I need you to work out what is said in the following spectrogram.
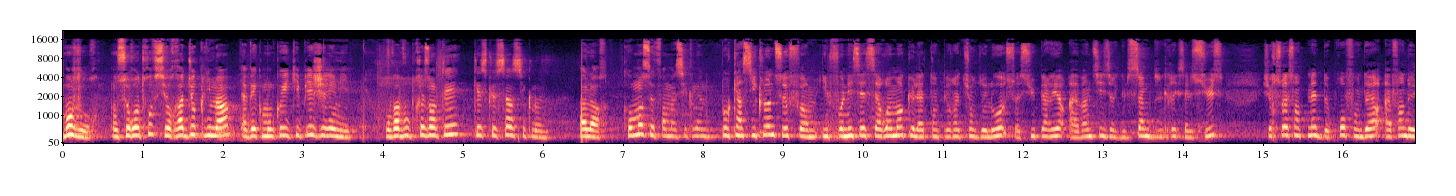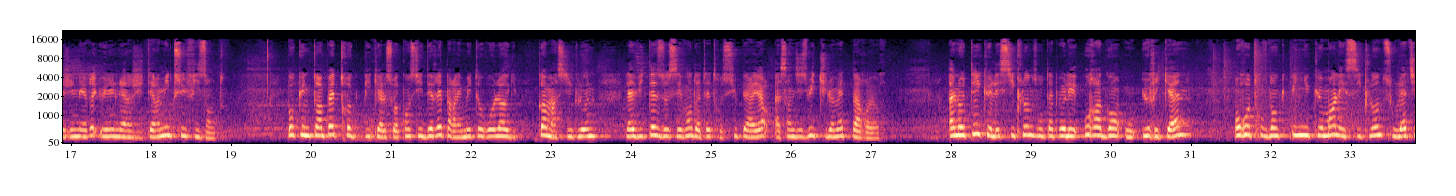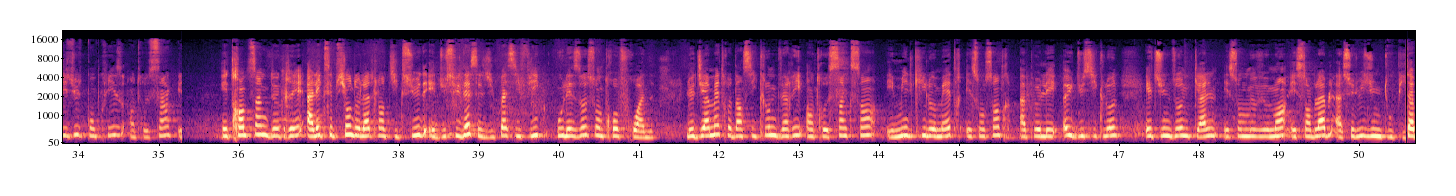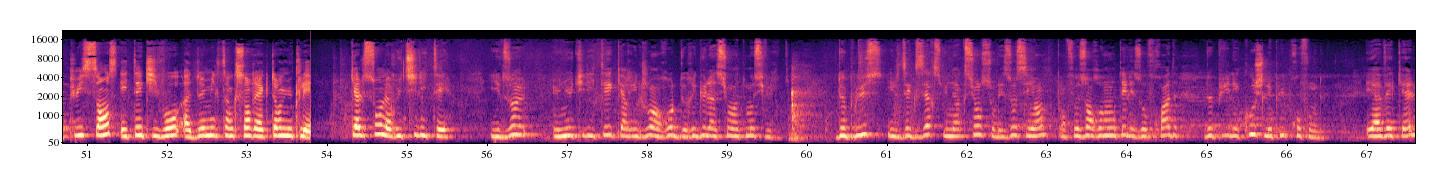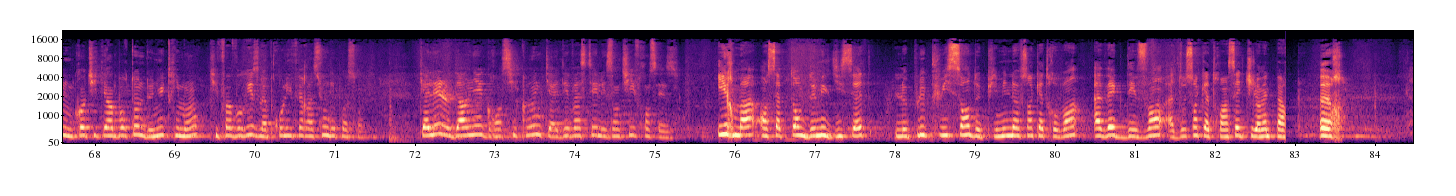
Bonjour, on se retrouve sur Radio Climat avec mon coéquipier Jérémy. On va vous présenter qu'est-ce que c'est un cyclone? Alors, comment se forme un cyclone? Pour qu'un cyclone se forme, il faut nécessairement que la température de l'eau soit supérieure à 26,5 degrés Celsius sur 60 mètres de profondeur afin de générer une énergie thermique suffisante. Pour qu'une tempête tropicale soit considérée par les météorologues comme un cyclone, la vitesse de ces vents doit être supérieure à 118 km par heure. À noter que les cyclones sont appelés ouragans ou hurricanes. On retrouve donc uniquement les cyclones sous latitude comprise entre 5 et 35 degrés, à l'exception de l'Atlantique Sud et du Sud-Est et du Pacifique, où les eaux sont trop froides. Le diamètre d'un cyclone varie entre 500 et 1000 km et son centre, appelé œil du cyclone, est une zone calme et son mouvement est semblable à celui d'une toupie. Sa puissance est équivaut à 2500 réacteurs nucléaires. Quelles sont leurs utilités? Ils ont une utilité car ils jouent un rôle de régulation atmosphérique. De plus, ils exercent une action sur les océans en faisant remonter les eaux froides depuis les couches les plus profondes et avec elle une quantité importante de nutriments qui favorisent la prolifération des poissons. Quel est le dernier grand cyclone qui a dévasté les Antilles françaises? Irma en septembre 2017, le plus puissant depuis 1980 avec des vents à 287 km par heure.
